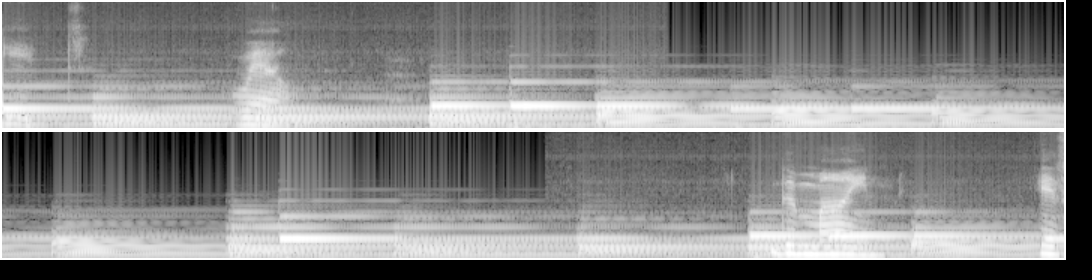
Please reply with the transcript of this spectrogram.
it well. The mind is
